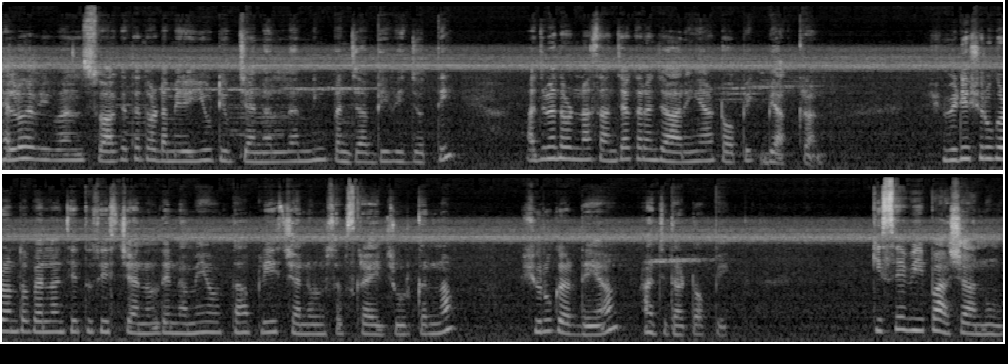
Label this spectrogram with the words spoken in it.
ਹੈਲੋ एवरीवन ਸਵਾਗਤ ਹੈ ਤੁਹਾਡਾ ਮੇਰੇ YouTube channel learning Punjabi with Jyoti ਅੱਜ ਮੈਂ ਤੁਹਾਡੇ ਨਾਲ ਸਾਂਝਾ ਕਰਨ ਜਾ ਰਹੀ ਹਾਂ ਟੌਪਿਕ ਵਿਆਕਰਣ ਵੀਡੀਓ ਸ਼ੁਰੂ ਕਰਨ ਤੋਂ ਪਹਿਲਾਂ ਜੇ ਤੁਸੀਂ ਇਸ ਚੈਨਲ ਦੇ ਨਵੇਂ ਹੋ ਤਾਂ ਪਲੀਜ਼ ਚੈਨਲ ਨੂੰ ਸਬਸਕ੍ਰਾਈਬ ਜ਼ਰੂਰ ਕਰਨਾ ਸ਼ੁਰੂ ਕਰਦੇ ਹਾਂ ਅੱਜ ਦਾ ਟੌਪਿਕ ਕਿਸੇ ਵੀ ਭਾਸ਼ਾ ਨੂੰ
